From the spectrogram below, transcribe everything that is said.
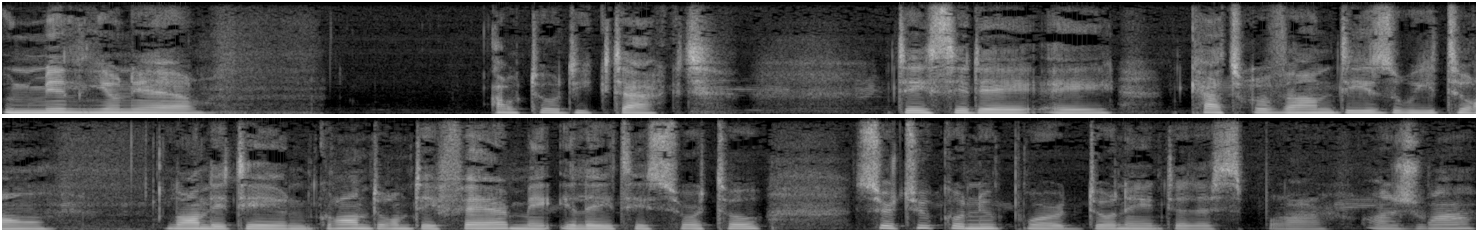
un millionnaire autodidacte, décédé à 98 ans. L'on était un grand homme d'affaires, mais il était surtout, surtout connu pour donner de l'espoir. En juin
